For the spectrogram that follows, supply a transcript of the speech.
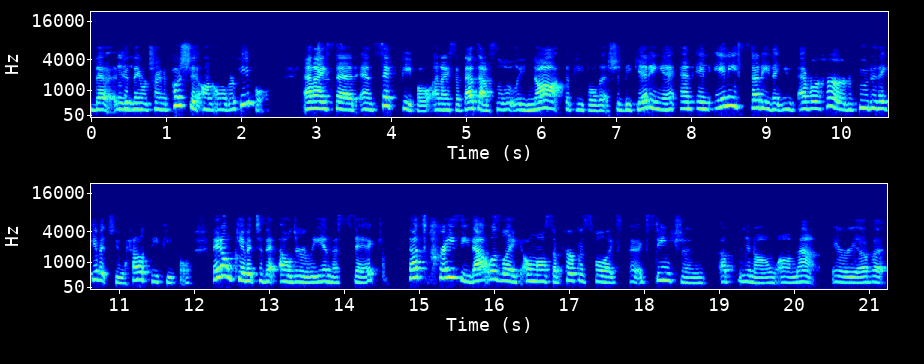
that because they were trying to push it on older people. And I said, and sick people. And I said, that's absolutely not the people that should be getting it. And in any study that you've ever heard, who do they give it to? Healthy people. They don't give it to the elderly and the sick. That's crazy. That was like almost a purposeful ex- extinction up, you know, on that area. But,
